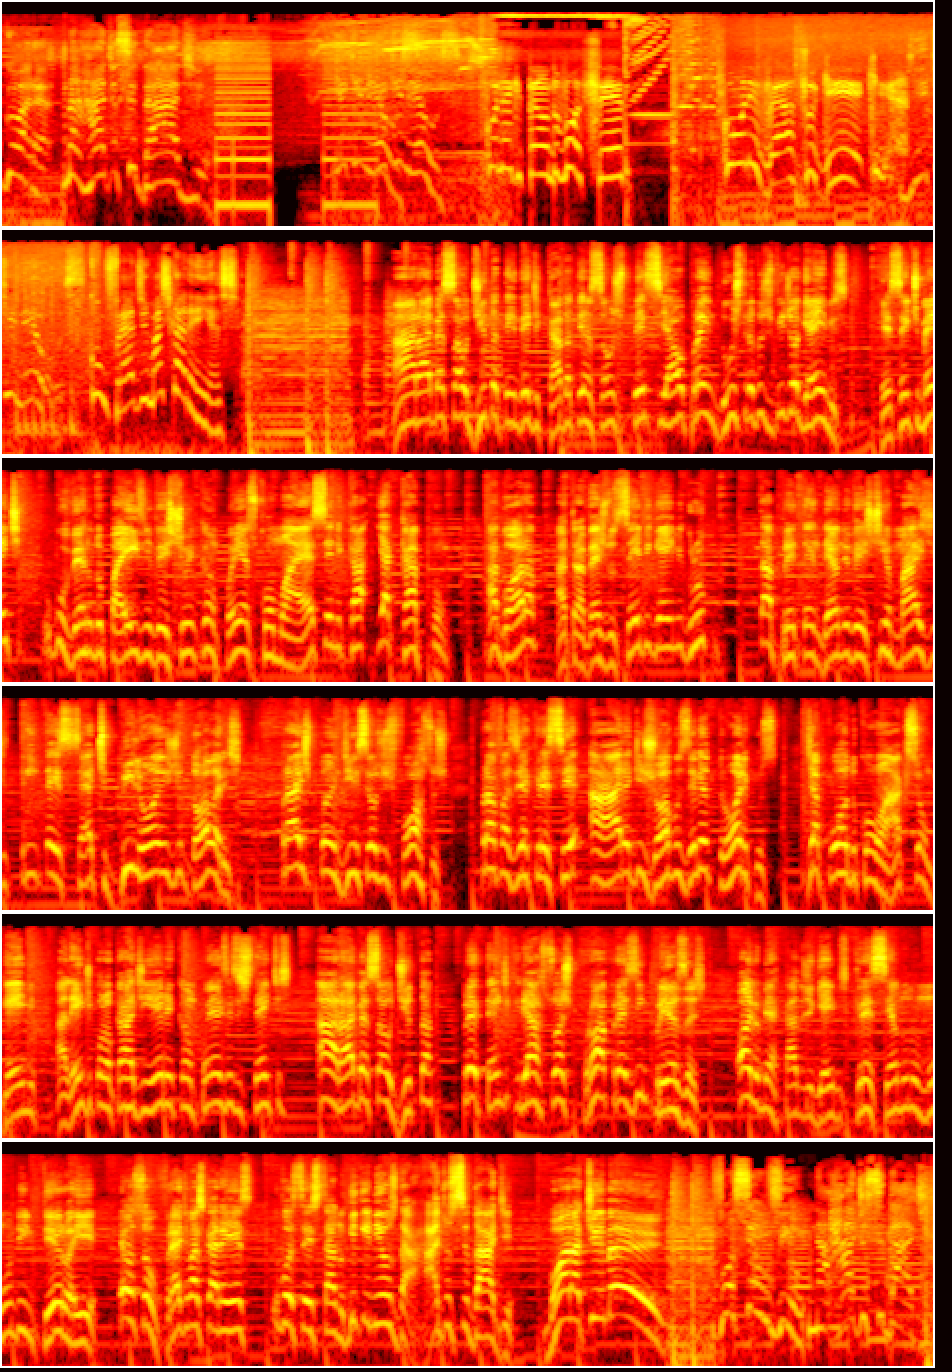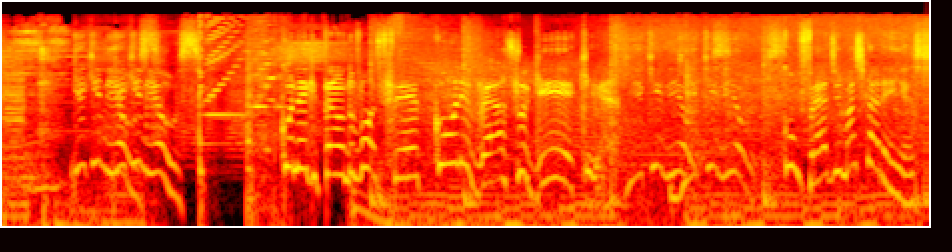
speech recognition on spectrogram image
Agora, na Rádio Cidade. Geek News. Geek News. Conectando você com o universo geek. Geek News. Com Fred Mascarenhas. A Arábia Saudita tem dedicado atenção especial para a indústria dos videogames. Recentemente, o governo do país investiu em campanhas como a SNK e a Capcom. Agora, através do Save Game Group, está pretendendo investir mais de 37 bilhões de dólares para expandir seus esforços para fazer crescer a área de jogos eletrônicos. De acordo com a Action Game, além de colocar dinheiro em campanhas existentes, a Arábia Saudita pretende criar suas próprias empresas. Olha o mercado de games crescendo no mundo inteiro aí. Eu sou o Fred Mascarenhas e você está no Geek News da Rádio Cidade. Bora, time! Você ouviu na Rádio Cidade. Geek News. Geek News. Conectando você com o universo geek. Geek News. Geek News. Com Fred Mascarenhas.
